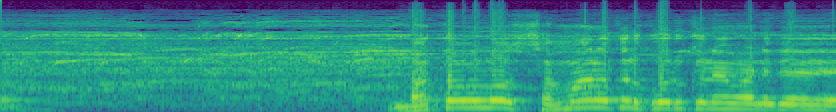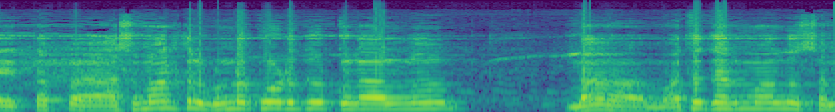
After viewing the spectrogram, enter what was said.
మతంలో సమానతలు కోరుకునేవాడిని తప్ప అసమానతలు ఉండకూడదు కులాల్లో. మా మత ధర్మాల్లో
